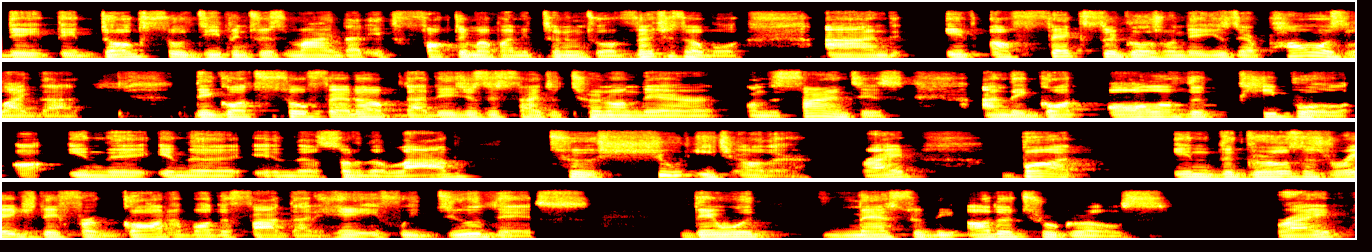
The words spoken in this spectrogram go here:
they they dug so deep into his mind that it fucked him up and it turned him into a vegetable. And it affects the girls when they use their powers like that. They got so fed up that they just decided to turn on their on the scientists, and they got all of the people uh, in the in the in the sort of the lab to shoot each other, right? But in the girls' rage, they forgot about the fact that hey, if we do this, they would mess with the other two girls, right?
